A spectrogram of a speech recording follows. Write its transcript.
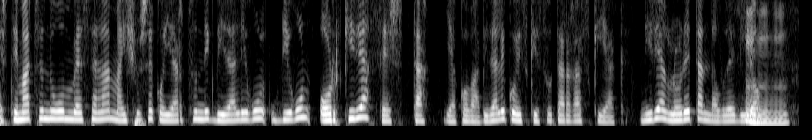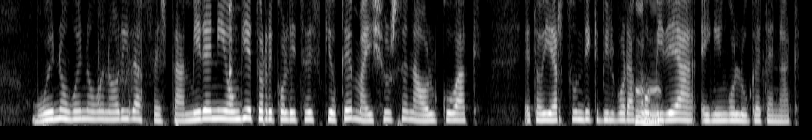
Estimatzen dugun bezala, maixuseko jartzundik bidaligu digun orkidea festa, Jakoba, bidaliko izkizut argazkiak. Nireak loretan daude dio. Bueno, bueno, bueno, hori da festa. Mireni ongi etorriko litzaizkioke maixusen aholkuak eta oi hartzundik bilborako Mhm. bidea egingo luketenak.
